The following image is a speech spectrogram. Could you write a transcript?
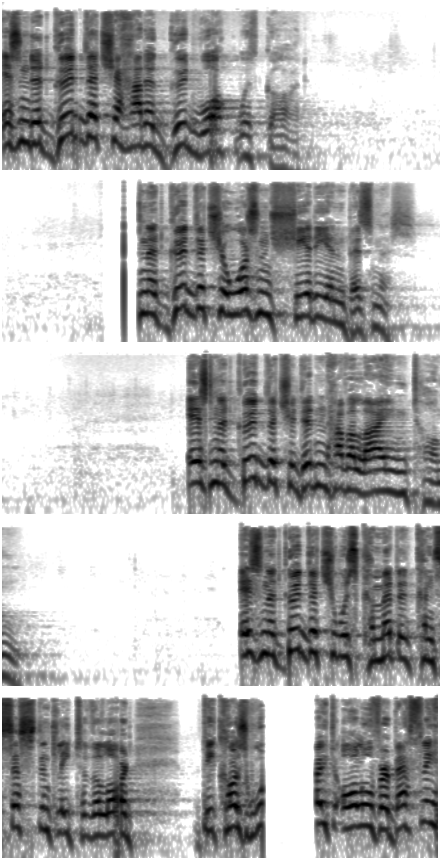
Isn't it good that you had a good walk with God? Isn't it good that you wasn't shady in business? Isn't it good that you didn't have a lying tongue? Isn't it good that you was committed consistently to the Lord? Because we're out all over Bethlehem.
